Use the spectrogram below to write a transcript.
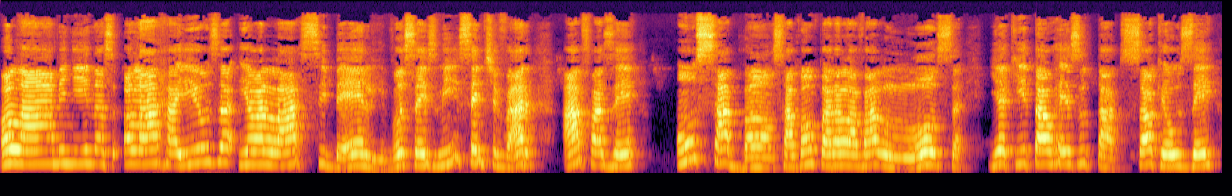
Olá, meninas! Olá, Railza e olá, Cibele! Vocês me incentivaram a fazer um sabão, sabão para lavar louça. E aqui tá o resultado. Só que eu usei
